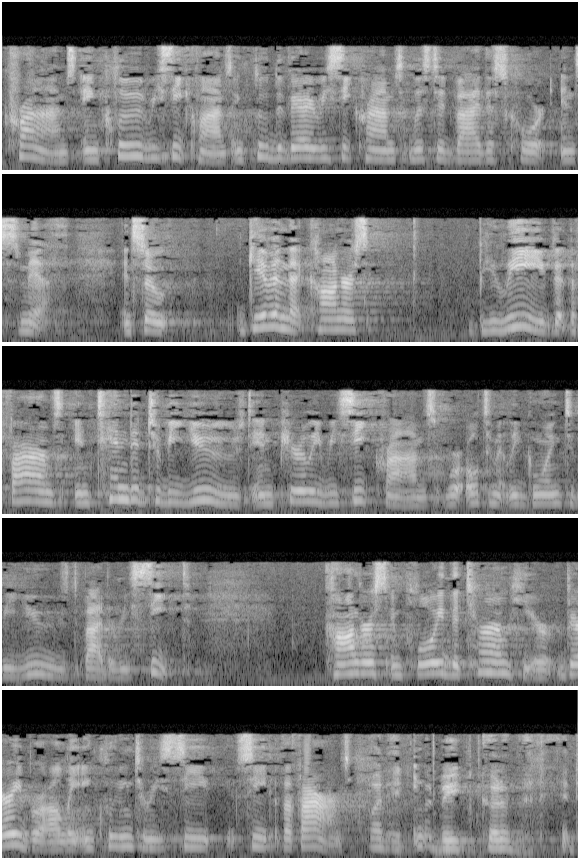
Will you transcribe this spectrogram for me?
crimes include receipt crimes, include the very receipt crimes listed by this court in Smith. And so, given that Congress believed that the firearms intended to be used in purely receipt crimes were ultimately going to be used by the receipt, Congress employed the term here very broadly, including to receipt, of the firearms. But it could be, could have been,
